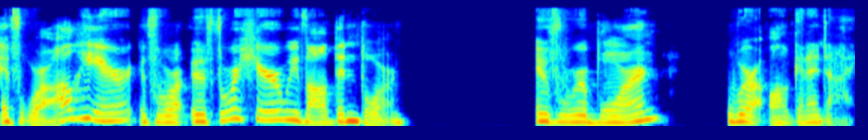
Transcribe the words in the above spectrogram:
if we're all here, if we're, if we're here, we've all been born. If we're born, we're all going to die.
